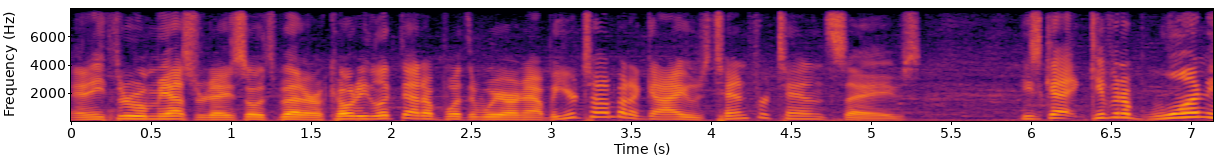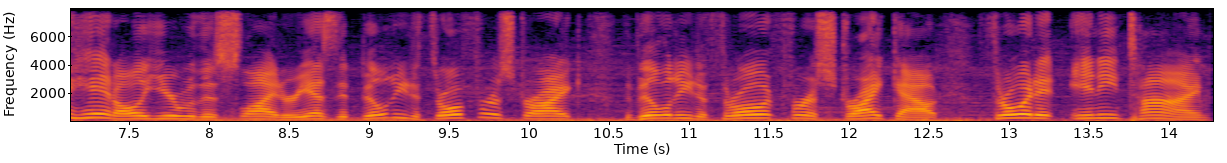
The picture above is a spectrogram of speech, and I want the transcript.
And he threw him yesterday, so it's better. Cody, look that up what we are now. But you're talking about a guy who's 10 for 10 saves. He's got given up one hit all year with his slider. He has the ability to throw it for a strike, the ability to throw it for a strikeout, throw it at any time.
